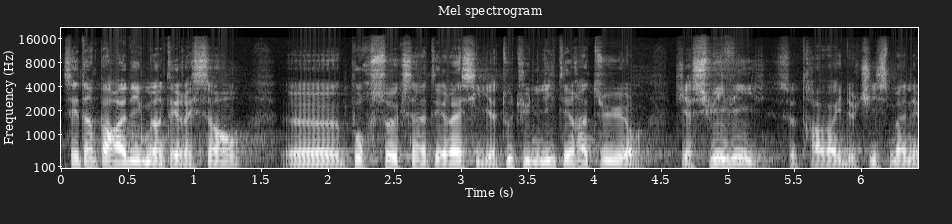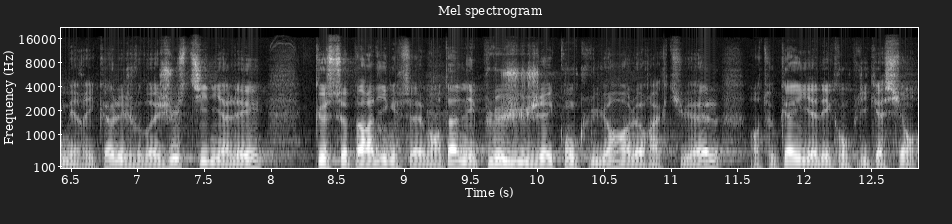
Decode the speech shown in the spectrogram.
c'est un paradigme intéressant. Euh, pour ceux que ça intéresse, il y a toute une littérature qui a suivi ce travail de Chisman et Mericle, et je voudrais juste signaler que ce paradigme expérimental n'est plus jugé concluant à l'heure actuelle. En tout cas, il y a des complications.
